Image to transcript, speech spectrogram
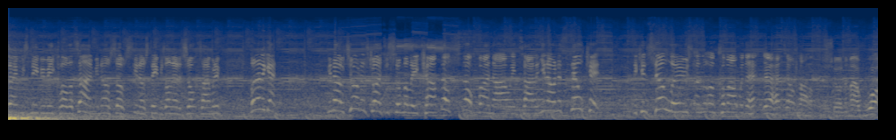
stay with Stevie Meikle all the time, you know, so, you know, Stevie's only had a short time with him. But then again, you know, Jordan's going to Summer League camp, they'll, they'll find out in Thailand, you know, and they're still kids. They can still lose and, and come out with their, their heads held high. Sure, no matter what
